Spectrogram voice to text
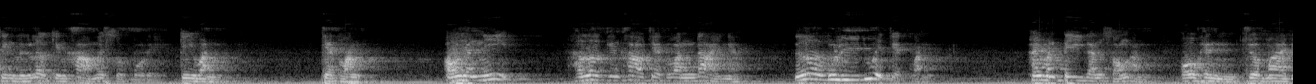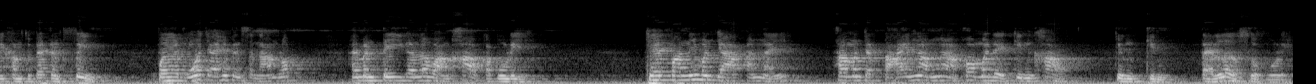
จริงหรือเลิกกินข้าวไม่สูบบุหรี่กี่วันเจ็ดวัน เอาอย่างนี้ ถ้าเลิกกินข้าวเจ็ดวันได้เนี่ย เลิกบุหรี่ด้วยเจ็ดวัน ให้มันตีกันสองอัน Open your mind become to battlefield เปิดหัวใจให้เป็นสนามรบให้มันตีกันระหว่างข้าวกับบุหรี่เจ็ดวันนี้มันอยากอันไหน ถ้ามันจะตายง่ามง่าเพราะไม่ได้กินข้าว จึงกิน แต่เลิกสูบบุหรี่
